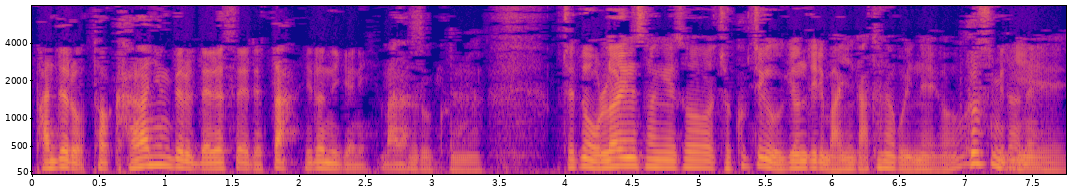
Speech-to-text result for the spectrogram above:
반대로 더 강한 형벌을 내렸어야 됐다 이런 의견이 많았습니다. 그렇군요. 어쨌든 온라인상에서 적극적인 의견들이 많이 나타나고 있네요. 그렇습니다. 예. 네.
